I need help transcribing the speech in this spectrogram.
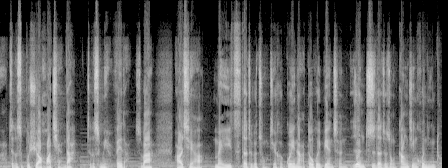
啊，这个是不需要花钱的，这个是免费的，是吧？而且啊，每一次的这个总结和归纳，都会变成认知的这种钢筋混凝土，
